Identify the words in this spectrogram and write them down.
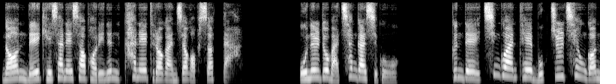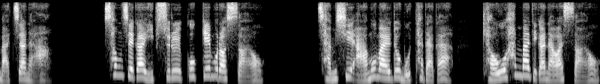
넌 내 계산에서 버리는 칸에 들어간 적 없었다. 오늘도 마찬가지고. 근데 친구한테 목줄 채운 건 맞잖아. 성재가 입술을 꼭 깨물었어요. 잠시 아무 말도 못하다가 겨우 한마디가 나왔어요.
